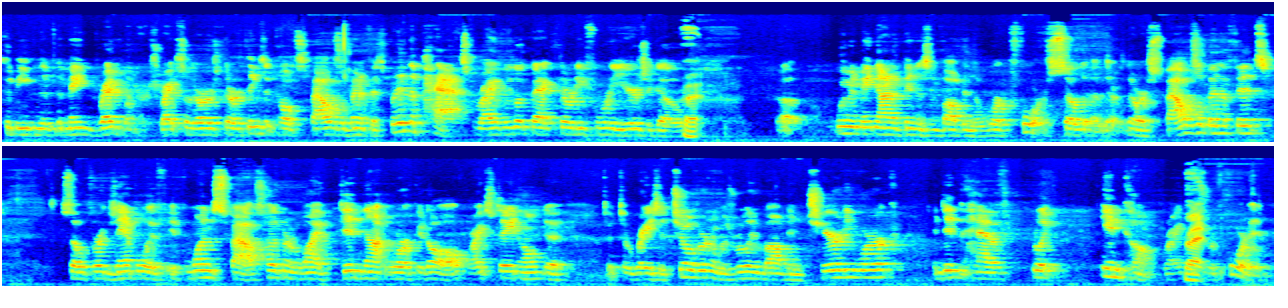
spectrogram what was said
could be even the, the main breadwinners, right? So there are, there are things that called spousal benefits. But in the past, right, we look back 30, 40 years ago, Right. uh, women may not have been as involved in the workforce. So there, there are spousal benefits. So, for example, if, if one spouse, husband or wife, did not work at all, right, stayed home to, to, to raise the children and was really involved in charity work and didn't have really income, right, Right. just reported,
